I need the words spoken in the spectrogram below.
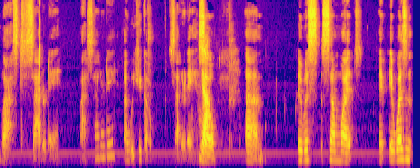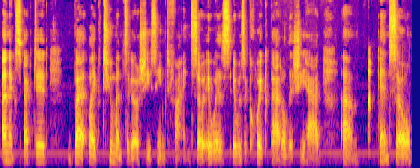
last Saturday. Last Saturday? A week ago, Saturday. Yeah. So um, it was somewhat, it, it wasn't unexpected but like two months ago she seemed fine so it was it was a quick battle that she had um, and so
